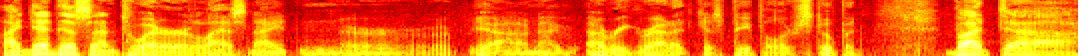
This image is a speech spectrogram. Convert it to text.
I did this on Twitter last night, and or, yeah, and I, I regret it because people are stupid. But uh,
